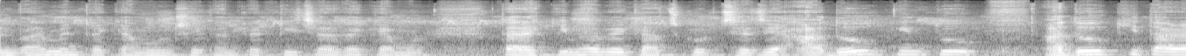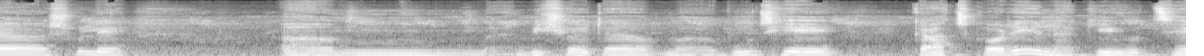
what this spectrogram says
এনভায়রনমেন্টটা কেমন, সেখানকার টিচাররা কেমন, তারা কীভাবে কাজ করছে, যে আদৌ কিন্তু, আদৌ কি তারা আসলে বিষয়টা বুঝে কাজ করে, নাকি হচ্ছে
